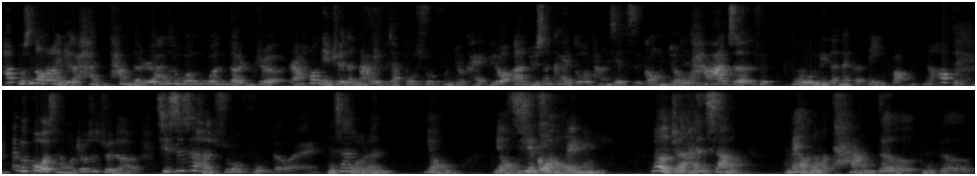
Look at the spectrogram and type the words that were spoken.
它不是那种让你觉得很烫的热，它是温温的热。然后你觉得哪里比较不舒服，你就可以，比如说啊，女生可以多躺一些子宫，你就趴着去敷你的那个地方。然后，那个过程，我就是觉得其实是很舒服的、哎，很像有人用用气功给你，因为我觉得很像没有那么烫的那个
